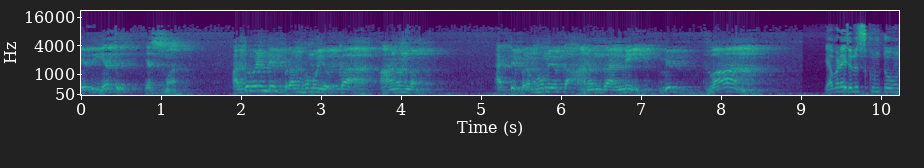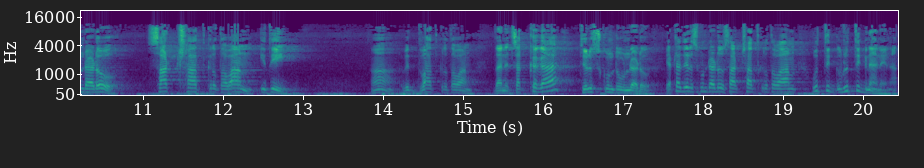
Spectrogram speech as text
ఇది యత్ యస్మాత్. అటువంటి బ్రహ్మము యొక్క ఆనందం. అట్టి బ్రహ్మము యొక్క ఆనందాన్ని విద్వాన్ ఎవడై తెలుసుకుంటూ ఉండాడో సాక్షాత్కృతవాన్ ఇది. ఆ, విద్వాత్కృతవాన్. దాన్ని చక్కగా తెలుసుకుంటూ ఉండాడు. ఎట్లా తెలుసుకుంటాడు? సాక్షాత్కృతవాన్? వృత్తి వృత్తి జ్ఞానేనా?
